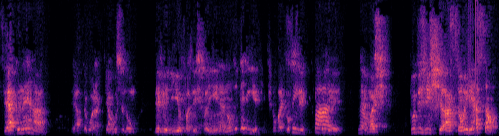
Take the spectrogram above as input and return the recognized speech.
certo nem errado. Certo? Agora, que a Rússia não deveria fazer isso aí, né? Não deveria. A gente não vai torcer Sim, claro. poder. Né? Mas tudo existe ação e reação.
